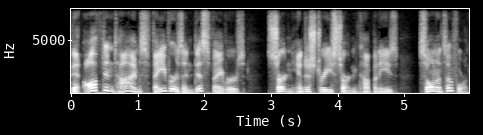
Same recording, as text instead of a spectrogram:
that oftentimes favors and disfavors certain industries, certain companies, so on and so forth.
